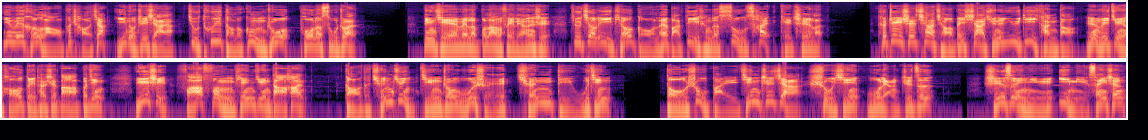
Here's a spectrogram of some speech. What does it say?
因为和老婆吵架，一怒之下呀，就推倒了供桌，泼了素馔，并且为了不浪费粮食，就叫了一条狗来把地上的素菜给吃了。可这事恰巧被下旬的玉帝看到，认为郡侯对他是大不敬，于是罚奉天郡大旱，搞得全郡井中无水，泉底无金。斗数百斤之价，树薪五两之资。十岁女一米三升，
